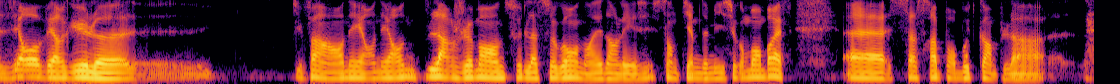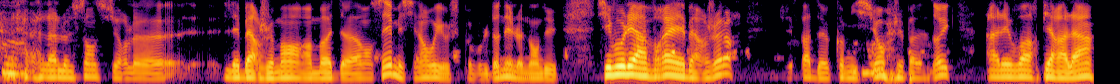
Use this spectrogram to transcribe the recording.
0, euh, enfin, on est, on est largement en dessous de la seconde, on est dans les centièmes de millisecondes. Bon, bref, euh, ça sera pour Bootcamp, la, mm. la leçon sur le, l'hébergement en mode avancé, mais sinon, oui, je peux vous le donner, le nom du. Si vous voulez un vrai hébergeur, j'ai pas de commission, j'ai pas de truc, allez voir Pierre Alain.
